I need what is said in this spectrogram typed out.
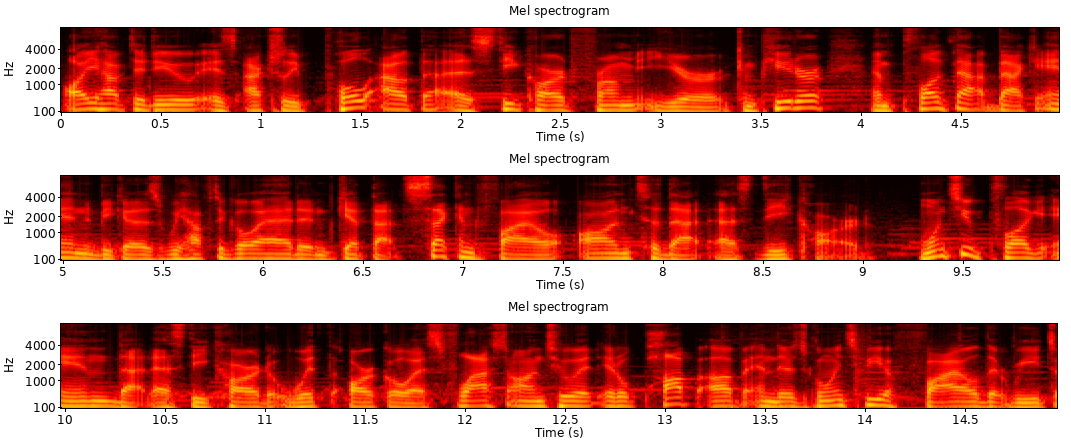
all you have to do is actually pull out the SD card from your computer and plug that back in because we have to go ahead and get that second file onto that SD card. Once you plug in that SD card with ArkOS flash onto it, it'll pop up and there's going to be a file that reads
